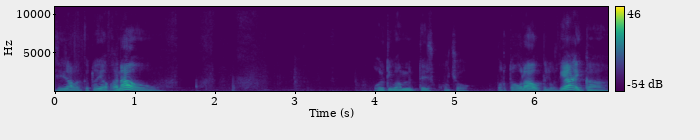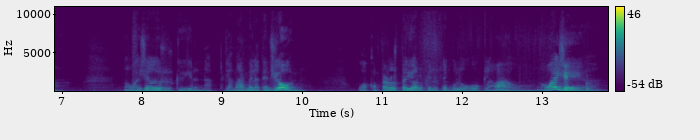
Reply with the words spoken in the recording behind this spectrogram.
sí sabe que estoy afanado. Últimamente escucho por todos lados que los de AICA no vais a de esos que vienen a llamarme la atención o a comprar los pedidos a los que los tengo luego clavados. No vais a.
